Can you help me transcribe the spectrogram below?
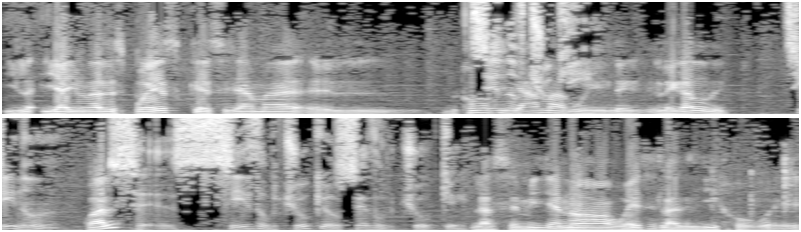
Y, la- y hay una después que se llama el... ¿Cómo se llama, güey? Le- legado de... Sí, ¿no? ¿Cuál? Seed of Chucky o Seed of Chucky. La semilla, no, güey, esa es la del hijo, güey.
